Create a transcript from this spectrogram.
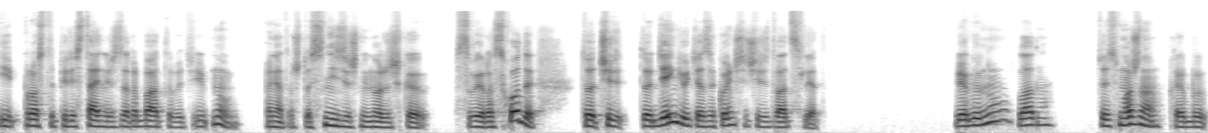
и просто перестанешь зарабатывать, и, ну, понятно, что снизишь немножечко свои расходы, то, через, то деньги у тебя закончатся через 20 лет. Я говорю, ну, ладно. То есть можно как бы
